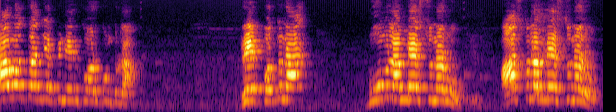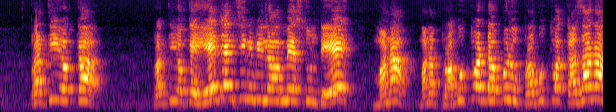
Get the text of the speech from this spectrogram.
రావద్దు అని చెప్పి నేను కోరుకుంటున్నా. రేపు పొద్దున భూములు అమ్మేస్తున్నారు ఆస్తులు అమ్మేస్తున్నారు. ప్రతి ఒక్క ప్రతి ఒక్క ఏజెన్సీని వీళ్ళు అమ్మేస్తుంటే మన మన ప్రభుత్వ డబ్బులు ప్రభుత్వ ఖజానా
